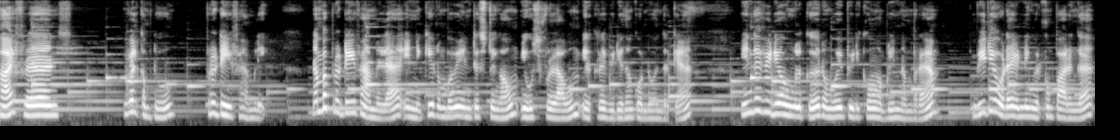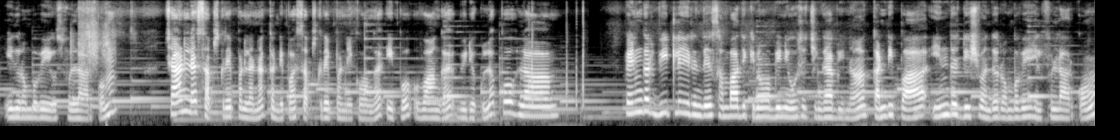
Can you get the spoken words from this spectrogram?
Hi friends welcome to pretty family நம்ம ப்ரிட்டி ஃபேமிலியில் இன்றைக்கி ரொம்பவே இன்ட்ரெஸ்டிங்காகவும் யூஸ்ஃபுல்லாகவும் இருக்கிற வீடியோ தான் கொண்டு வந்திருக்கேன். இந்த வீடியோ உங்களுக்கு ரொம்பவே பிடிக்கும் அப்படின்னு நம்புகிறேன் வீடியோவோட எண்டிங் வரைக்கும் பாருங்கள் இது ரொம்பவே யூஸ்ஃபுல்லாக இருக்கும். சேனலை சப்ஸ்கிரைப் பண்ணலைன்னா கண்டிப்பாக சப்ஸ்கிரைப் பண்ணிக்கோங்க. இப்போது வாங்க வீடியோக்குள்ளே போகலாம். பெண்கள் வீட்டிலே இருந்தே சம்பாதிக்கணும் அப்படின்னு யோசிச்சிங்க அப்படின்னா கண்டிப்பாக இந்த டிஷ் வந்து ரொம்பவே ஹெல்ப்ஃபுல்லாக இருக்கும்.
